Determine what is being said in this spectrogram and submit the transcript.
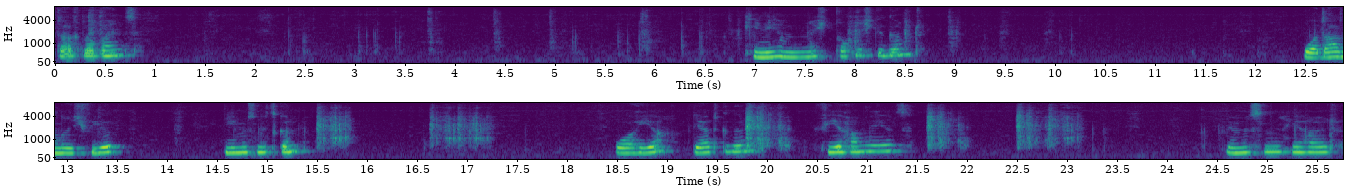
Da ist, glaube ich, eins. Okay, nee, haben nicht, doch nicht gegönnt. Boah, da sind richtig viele. Die müssen jetzt gönnen. Boah, hier, der hat gegönnt. Vier haben wir jetzt. Wir müssen hier halt.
